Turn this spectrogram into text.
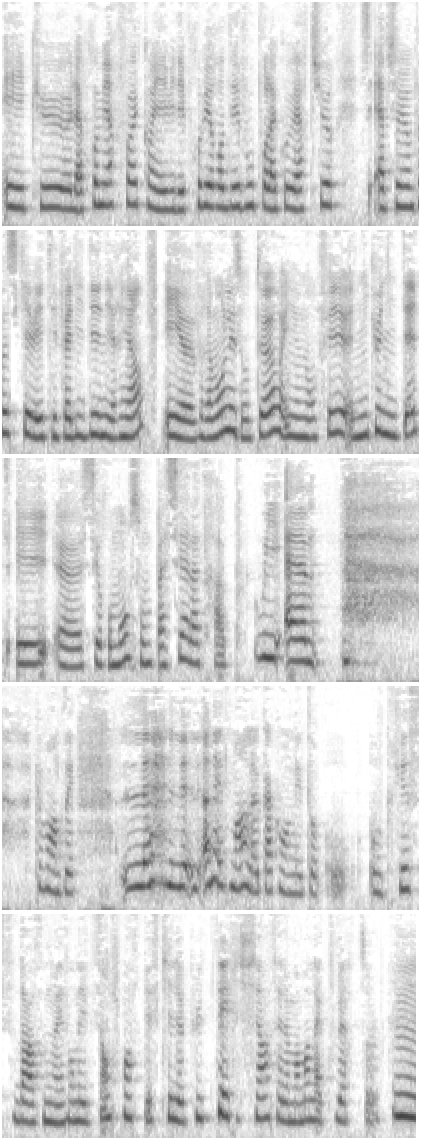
et que la première fois, quand il y avait des premiers rendez-vous pour la couverture, c'est absolument pas ce qui avait été validé ni rien. Et euh, vraiment, les auteurs, ils n'en ont fait ni queue ni tête, et ces romans sont passés à la trappe. Oui, comment dire, honnêtement, là, quand on est au, autrice dans une maison d'édition, je pense que ce qui est le plus terrifiant, c'est le moment de la couverture. Mm.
